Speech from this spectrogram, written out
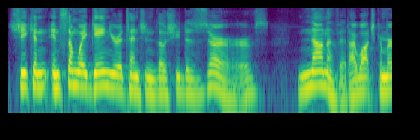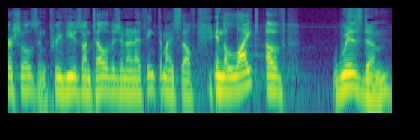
she can in some way gain your attention, though she deserves none of it. I watch commercials and previews on television, and I think to myself, in the light of wisdom,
